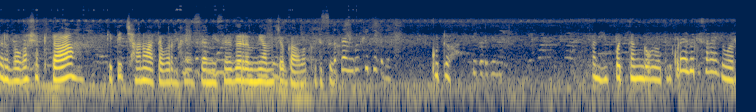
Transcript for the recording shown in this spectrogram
तर बघू शकता किती छान वातावरण आहे असं निसर्गरम्य आमच्या गावाकडचं. कुठं? आणि ही पतंग उडवतील. कुठं आहे का दिसा नाही की वर?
